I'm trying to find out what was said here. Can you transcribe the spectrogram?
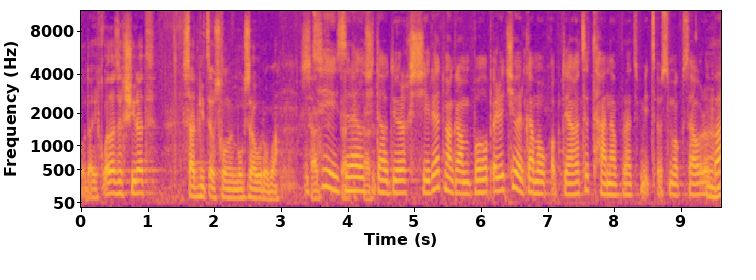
ხო და იქ ყველაზე ხშირად სად გიწევს ხოლმე მოგზაურობა? სად? ცი ისრაელში დავდიოდი ხშირად, მაგრამ ბოლო პერიოდში ვერ გამოვყოფდი რაღაცა თანაბრად მიწევს მოგზაურობა.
